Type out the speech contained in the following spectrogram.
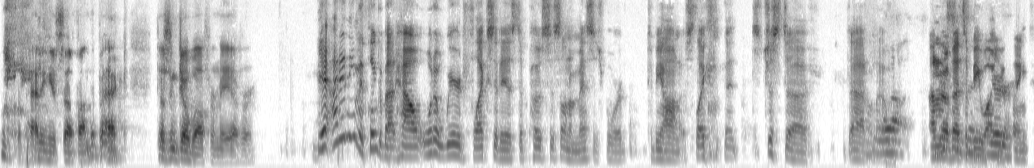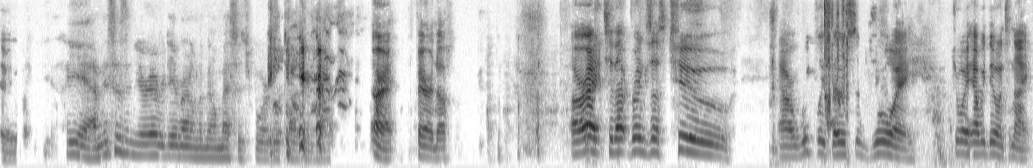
patting yourself on the back doesn't go well for me ever. Yeah, I didn't even think about how what a weird flex it is to post this on a message board. To be honest, like it's just uh, I don't know. Well, I don't know if that's a isn't BYU your- thing too. Yeah, I mean, this isn't your everyday run of the mill message board we're talking about. All right, fair enough. All right, so that brings us to our weekly dose of joy. Joy, how we doing tonight?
